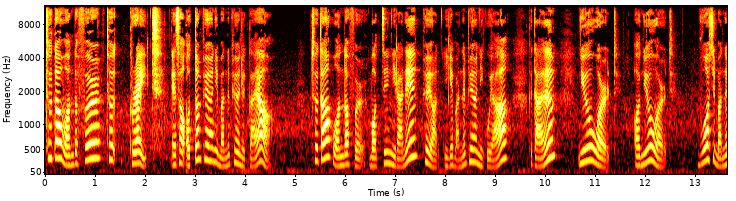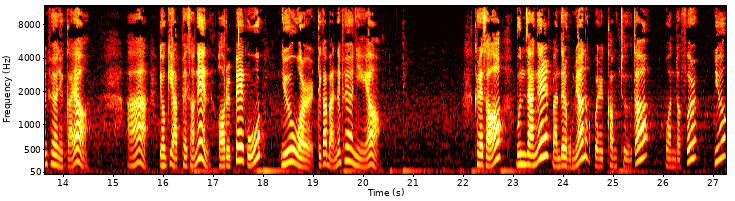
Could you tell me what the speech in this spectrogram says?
To the wonderful, to great 에서 어떤 표현이 맞는 표현일까요? To the wonderful, 멋진이라는 표현. 이게 맞는 표현이고요. 그 다음, new word, a new word. 무엇이 맞는 표현일까요? 아, 여기 앞에서는 a를 빼고 new word가 맞는 표현이에요. 그래서 문장을 만들어 보면 Welcome to the wonderful new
